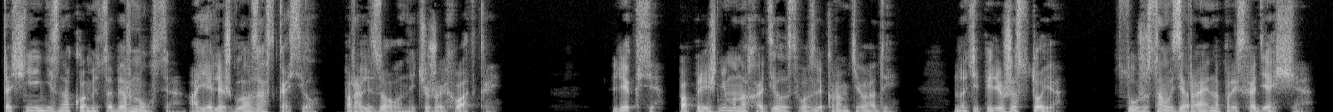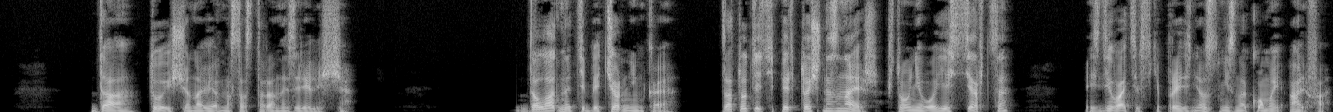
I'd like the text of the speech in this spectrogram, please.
Точнее, незнакомец обернулся, а я лишь глаза скосил, парализованный чужой хваткой. Лекси по-прежнему находилась возле кромки воды, но теперь уже стоя, с ужасом взирая на происходящее. Да, то еще, наверное, со стороны зрелища. «Да ладно тебе, черненькая, зато ты теперь точно знаешь, что у него есть сердце», издевательски произнес незнакомый Альфа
